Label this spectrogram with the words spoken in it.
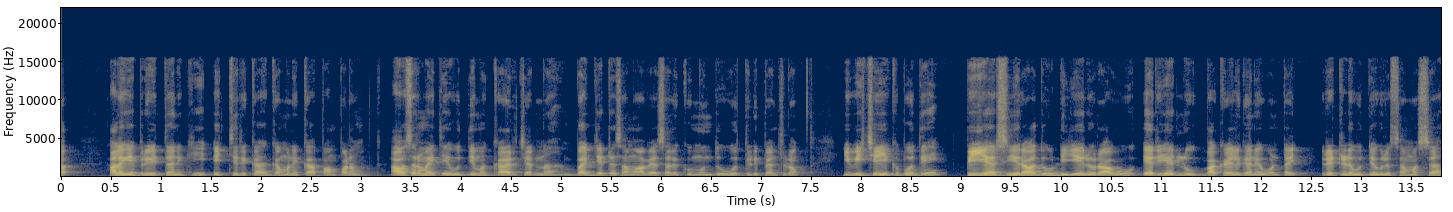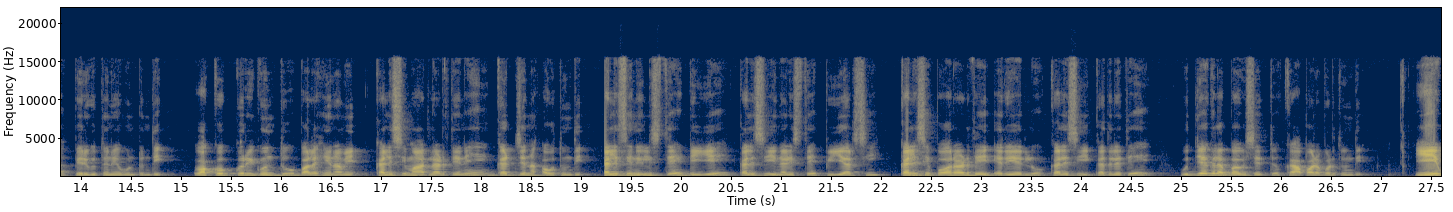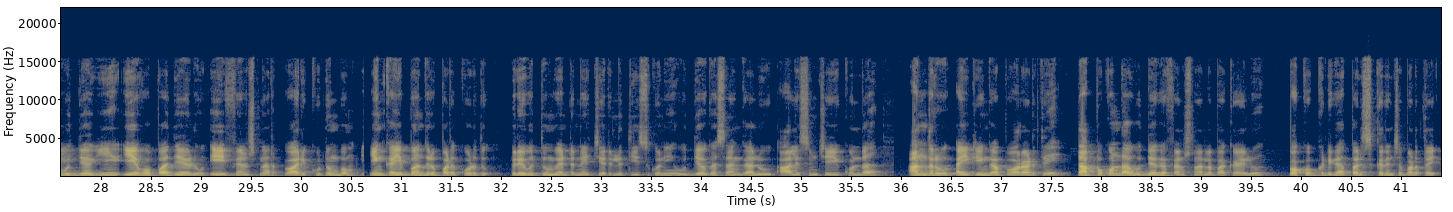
అలాగే ప్రభుత్వానికి హెచ్చరిక గమనిక పంపడం అవసరమైతే ఉద్యమ కార్యాచరణ బడ్జెట్ సమావేశాలకు ముందు ఒత్తిడి పెంచడం. ఇవి చేయకపోతే పిఆర్సీ రాదు డిఏలు రావు ఎరియర్లు బకాయిలుగానే ఉంటాయి. రిటైర్డ్ ఉద్యోగుల సమస్య పెరుగుతూనే ఉంటుంది. ఒక్కొక్కరి గొంతు బలహీనమే. కలిసి మాట్లాడితేనే గర్జన అవుతుంది. కలిసి నిలిస్తే డిఏ కలిసి నడిస్తే పిఆర్సీ కలిసి పోరాడితే ఎరియర్లు కలిసి కదిలితే ఉద్యోగుల భవిష్యత్తు కాపాడబడుతుంది. ఏ ఉద్యోగి ఏ ఉపాధ్యాయుడు ఏ పెన్షనర్ వారి కుటుంబం ఇంకా ఇబ్బందులు పడకూడదు. ప్రభుత్వం వెంటనే చర్యలు తీసుకుని ఉద్యోగ సంఘాలు ఆలస్యం చేయకుండా అందరూ ఐక్యంగా పోరాడితే తప్పకుండా ఉద్యోగ పెన్షనర్ల బకాయిలు ఒక్కొక్కటిగా పరిష్కరించబడతాయి.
